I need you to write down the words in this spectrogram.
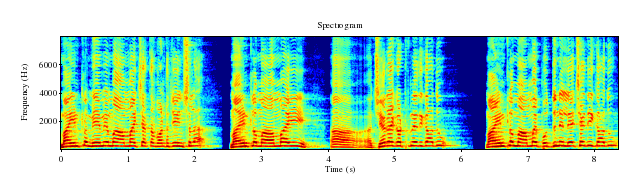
మా ఇంట్లో మేమే మా అమ్మాయి చేత వంట చేయించలా? మా ఇంట్లో మా అమ్మాయి చీర కట్టుకునేది కాదు. మా ఇంట్లో మా అమ్మాయి పొద్దున్నే లేచేది కాదు.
